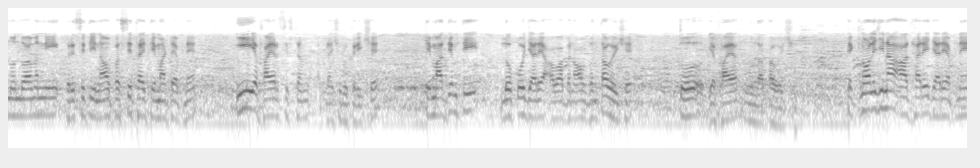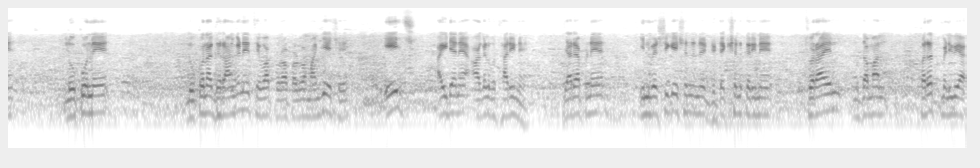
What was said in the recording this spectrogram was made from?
નોંધવાની પરિસ્થિતિ ના ઉપસ્થિત થાય તે માટે આપણે ઈ એફઆઈઆર સિસ્ટમ આપણે શરૂ કરી છે. તે માધ્યમથી લોકો જ્યારે આવા બનાવો બનતા હોય છે, તો એફઆઈઆર નોંધાતા હોય છે. ટેકનોલોજીના આધારે જ્યારે આપણે લોકોને, લોકોના ઘર આંગણે સેવા પૂરા પાડવા માંગીએ છીએ એ જ આઈડિયાને આગળ વધારીને જ્યારે આપણે ઇન્વેસ્ટિગેશન અને ડિટેક્શન કરીને ચોરાયેલ મુદ્દામાલ પરત મેળવ્યા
